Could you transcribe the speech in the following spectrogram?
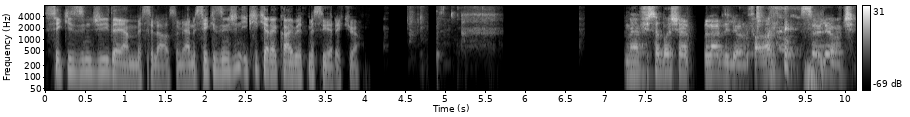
8.yi de yenmesi lazım. Yani 8.'in iki kere kaybetmesi gerekiyor. Memphis'e başarılar diliyorum falan söylüyormuş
